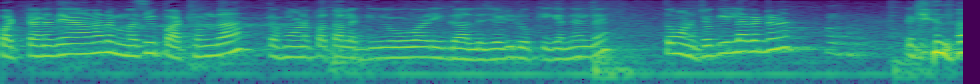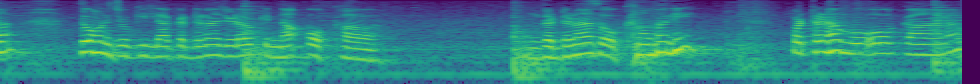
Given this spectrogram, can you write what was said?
ਪੱਟਣ ਦੇ ਆ ਨਾ ਤੇ ਮਸੀ ਪੱਟ ਹੁੰਦਾ, ਤੇ ਹੁਣ ਪਤਾ ਲੱਗੀ ਉਹ ਵਾਲੀ ਗੱਲ ਜਿਹੜੀ ਲੋਕੀ ਕਹਿੰਦੇ ਹੁੰਦੇ, ਧੋਣ ਚੋਂ ਕੀਲਾ ਕੱਢਣਾ। ਤੇ ਕਹਿੰਦਾ ਧੋਣ ਚੋਂ ਕੀਲਾ ਕੱਢਣਾ ਜਿਹੜਾ ਉਹ ਕਿੰਨਾ ਔਖਾ ਵਾ। ਗੱਡਣਾ ਸੌਖਾ ਵਾ ਨਹੀਂ ਪੱਟਣਾ ਬਹੁਤ ਔਖਾ ਨਾ।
